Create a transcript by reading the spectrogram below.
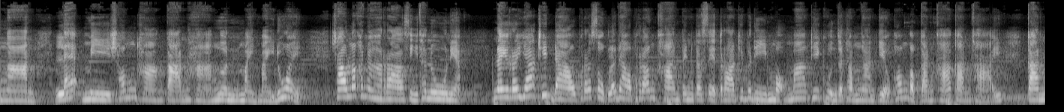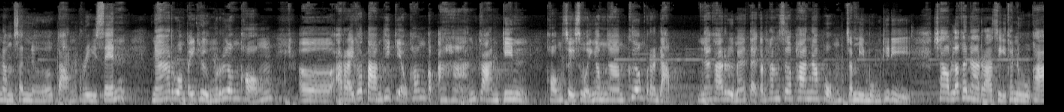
ำงาน และมีช่องทางการหาเงินใหม่ ๆ ด้วย ชาวลัคนาราศีธนูเนี่ย ในระยะที่ดาวพระศุกร์และดาวพระอังคารเป็นเกษตราธิบดีเหมาะมากที่คุณจะทำงานเกี่ยวข้องกับการค้าการขาย การนำเสนอการพรีเซนต์นะรวมไปถึงเรื่องของอออะไรก็ตามที่เกี่ยวข้องกับอาหารการกินของสวยๆงามๆเครื่องประดับ นะคะหรือแม้แต่กระทั่งเสื้อผ้าหน้าผมจะมีมุมที่ดี ชาวลัคนาราศีธนูคะ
